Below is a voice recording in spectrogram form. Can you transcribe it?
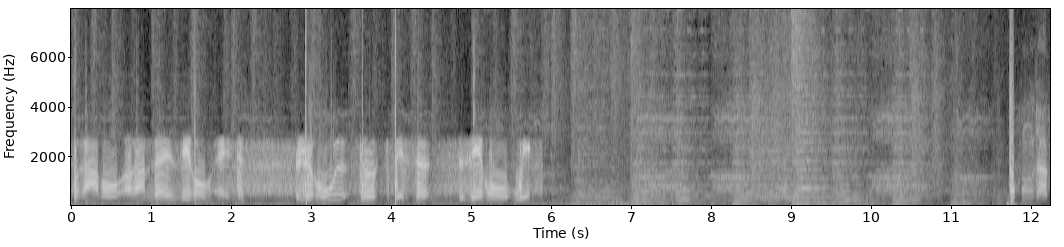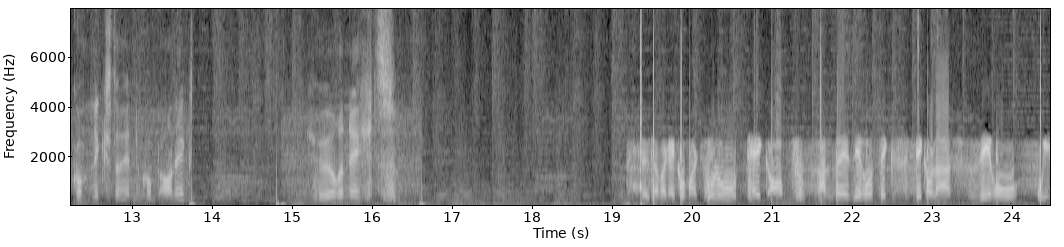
Bravo runway 08. Je roule de piste 08. Gucken, da kommt nichts, da hinten kommt auch nichts. Ich höre nichts. Delta Mike Echo Mike Zulu, take off, runway 06, Décollage, zéro, oui.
